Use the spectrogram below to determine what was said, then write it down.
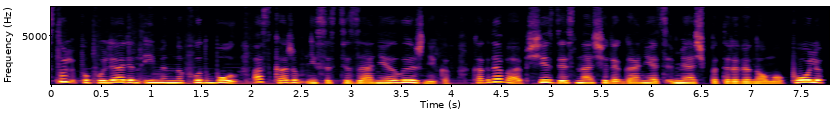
столь популярен именно футбол, а, скажем, не состязание лыжников. Когда вообще здесь начали гонять мяч по травяному полю,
